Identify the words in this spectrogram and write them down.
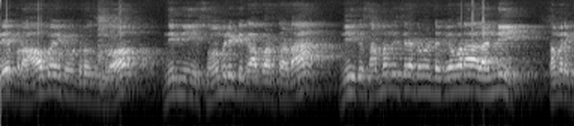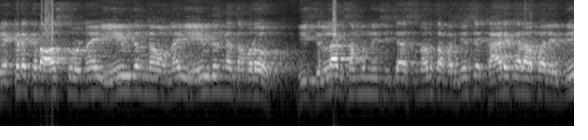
రేపు రాబోయేటువంటి రోజుల్లో నిన్ను సోమిరెడ్డి కాపాడతాడా? నీకు సంబంధించినటువంటి వివరాలన్నీ తమరికి ఎక్కడెక్కడ ఆస్తులు ఉన్నాయి ఏ విధంగా ఉన్నాయి ఏ విధంగా తమరు ఈ జిల్లాకు సంబంధించి చేస్తున్నారు తమరు చేసే కార్యకలాపాలు ఏంటి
